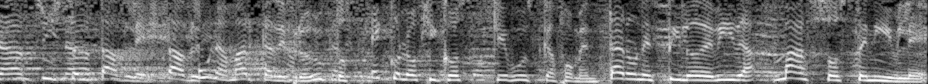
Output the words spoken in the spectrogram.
Sustentable, una marca de productos ecológicos que busca fomentar un estilo de vida más sostenible.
